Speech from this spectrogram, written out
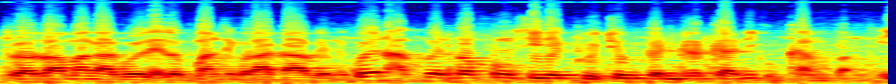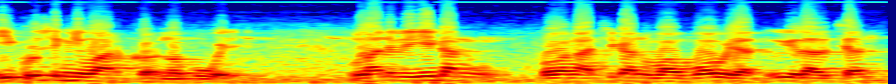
Terutama nggak boleh lukman sing ora kawin. Kowe nak kepengen roh fungsine bojo ben regani ku gampang. Iku sing nyuwargakno kowe. Mulane wingi kan kalau ngaji kan wa wa ya ilal jan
